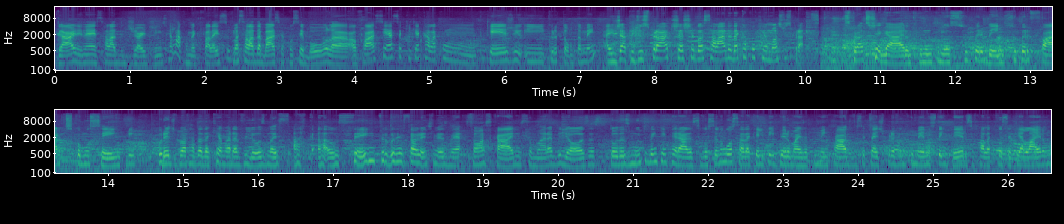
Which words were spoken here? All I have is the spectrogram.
garden, né, salada de jardim, sei lá como é que fala isso, uma salada básica com cebola, alface e essa aqui que é aquela com queijo e crouton também. A gente já pediu os pratos, já chegou a salada, daqui a pouquinho eu mostro os pratos. Os pratos chegaram, todo mundo comeu super bem, super fartos como sempre. Purê de batata daqui é maravilhoso, mas a, a, o centro do restaurante mesmo é, são carnes, são maravilhosas, todas muito bem temperadas. Se você não gostar daquele tempero mais apimentado, você pede para vir com menos tempero, você fala que você quer Lion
